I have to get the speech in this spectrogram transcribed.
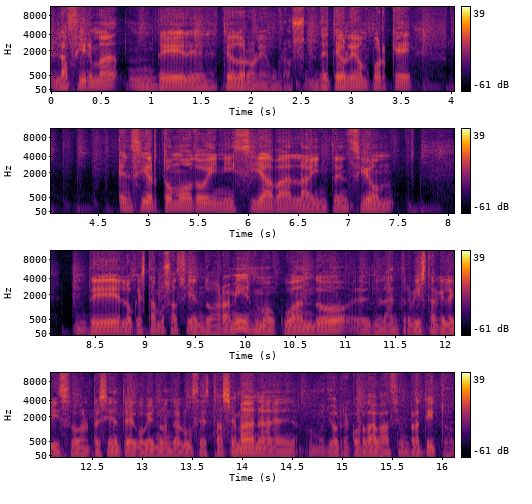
la firma de, Teodoro León Gross, de Teo León, porque en cierto modo iniciaba la intención de lo que estamos haciendo ahora mismo, cuando en la entrevista que le hizo al presidente del gobierno andaluz esta semana, eh, como yo recordaba hace un ratito,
